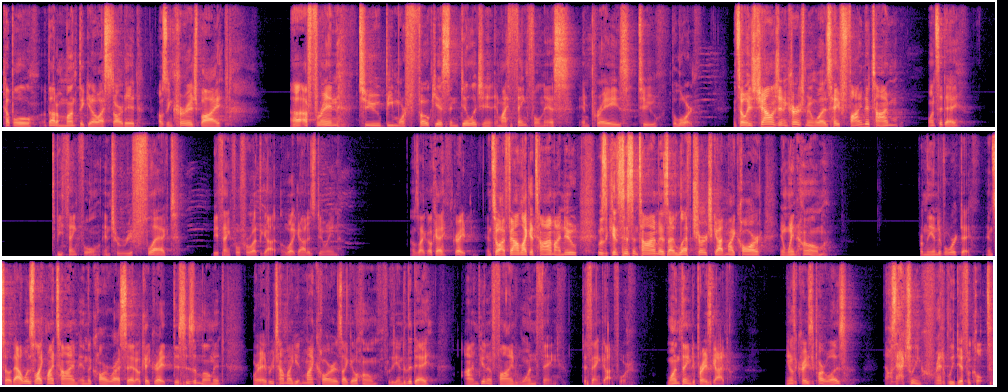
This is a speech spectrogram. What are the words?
A couple, about a month ago, I started, I was encouraged by uh, a friend to be more focused and diligent in my thankfulness and praise to the Lord. And so his challenge and encouragement was hey, find a time once a day to be thankful and to reflect, be thankful for what, God, what God is doing I was like, okay, great. And so I found like a time I knew it was a consistent time as I left church, got in my car, and went home from the end of a workday. And so that was like my time in the car where I said, okay, great. This is a moment where every time I get in my car as I go home for the end of the day, I'm going to find one thing to thank God for, one thing to praise God. You know what the crazy part was? That was actually incredibly difficult.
